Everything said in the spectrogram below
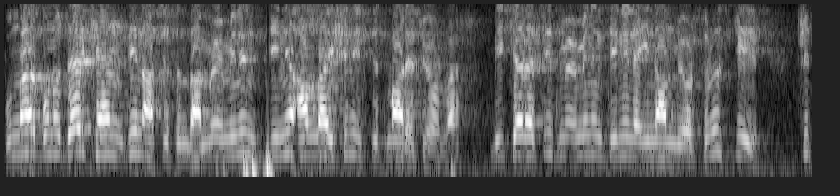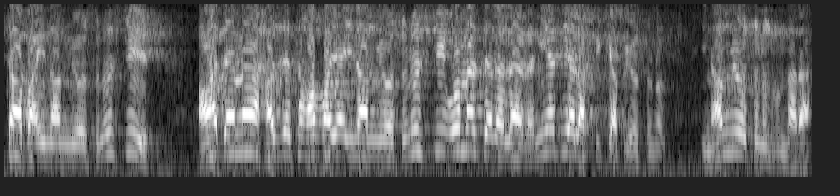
Bunlar bunu derken din açısından müminin dini anlayışını istismar ediyorlar. Bir kere siz müminin dinine inanmıyorsunuz ki, kitaba inanmıyorsunuz ki, Adem'e, Hazreti Havva'ya inanmıyorsunuz ki o meselelerde niye diyalektik yapıyorsunuz? İnanmıyorsunuz bunlara.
